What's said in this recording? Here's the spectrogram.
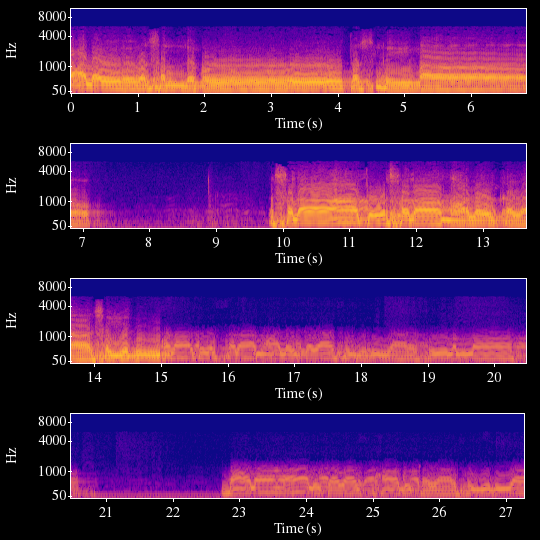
عليه وسلموا تسليما. الصلاة والسلام عليك يا سيدي. الصلاة والسلام عليك يا سيدي يا رسول الله. وعلى آلك وأصحابك يا سيدي يا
